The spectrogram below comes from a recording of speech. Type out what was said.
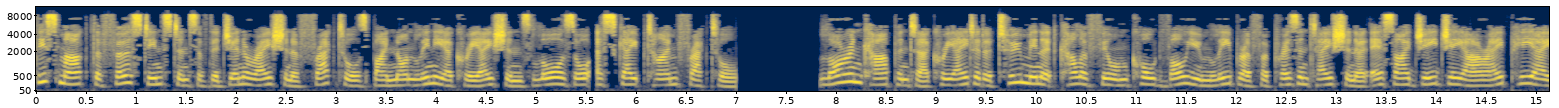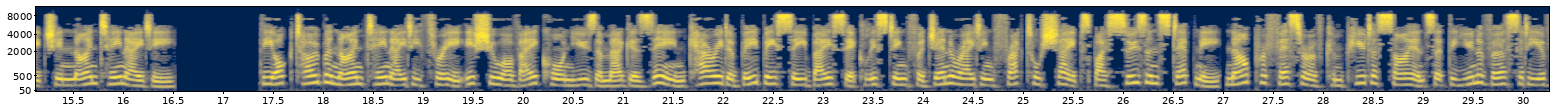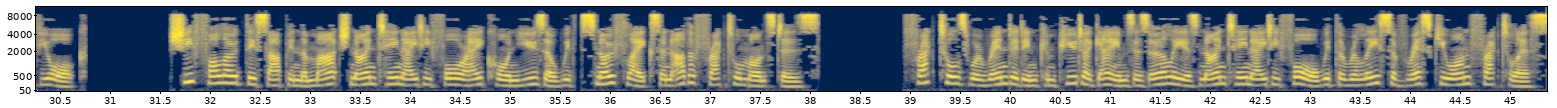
This marked the first instance of the generation of fractals by nonlinear creations laws or escape time fractal. Loren Carpenter created a two-minute color film called Volume Libre for presentation at SIGGRAPH in 1980. The October 1983 issue of Acorn User magazine carried a BBC Basic listing for generating fractal shapes by Susan Stepney now Professor of Computer Science at the University of York. She followed this up in the March 1984 Acorn User with snowflakes and other fractal monsters. Fractals were rendered in computer games as early as 1984 with the release of Rescue on Fractalus.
